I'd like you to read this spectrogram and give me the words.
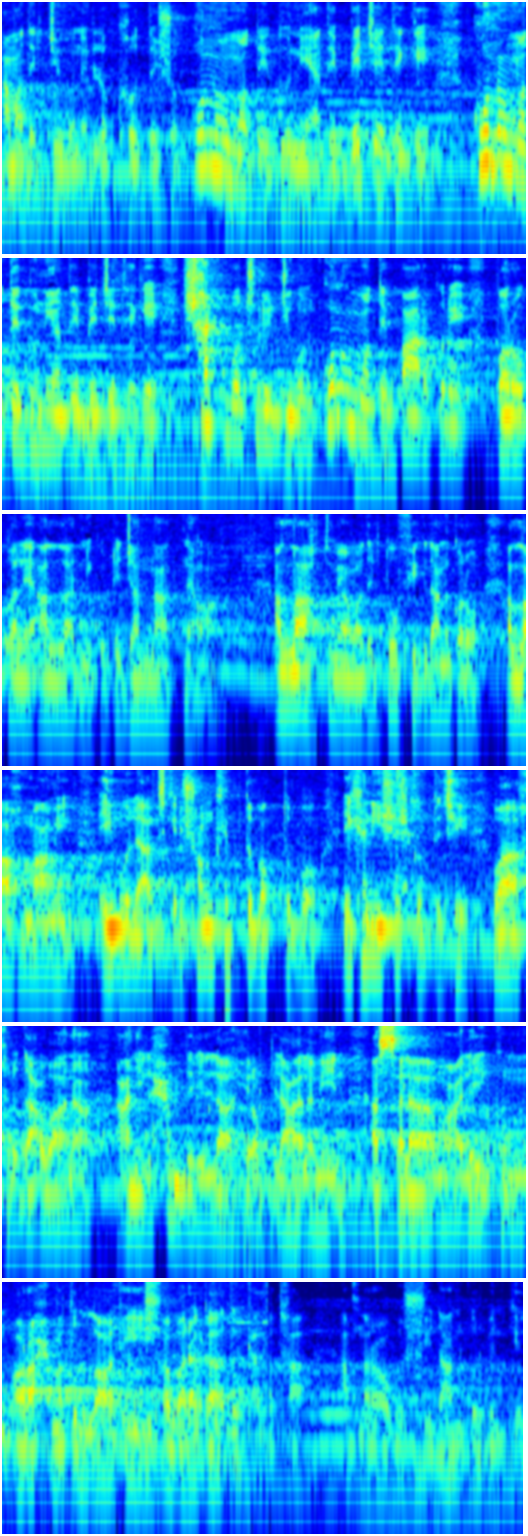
আমাদের জীবনের লক্ষ্য উদ্দেশ্য কোনো মতে দুনিয়াতে বেঁচে থেকে, কোনো মতে দুনিয়াতে বেঁচে থেকে ষাট বছরের জীবন কোনো মতে পার করে পরকালে আল্লাহর নিকটে জান্নাত নেওয়া। আল্লাহ, তুমি আমাদের তৌফিক দান করো। আল্লাহ আমিন। এই বলে আজকের সংক্ষিপ্ত বক্তব্য এখানেই শেষ করতেছি। ওয়াখর দাওয়ানা আনিল হামদুলিল্লাহ রবিল আলমিন। আসসালামু আলাইকুম আরহামতুল্লাহি কথা আপনারা অবশ্যই দান করবেন, কেউ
